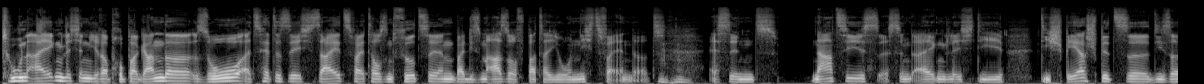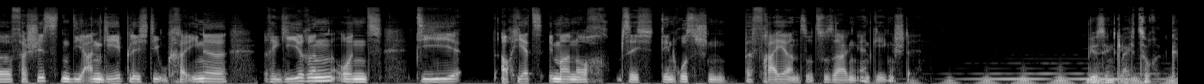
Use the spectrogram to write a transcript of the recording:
tun eigentlich in ihrer Propaganda so, als hätte sich seit 2014 bei diesem Azov-Bataillon nichts verändert. Mhm. Es sind Nazis, es sind eigentlich die, die Speerspitze dieser Faschisten, die angeblich die Ukraine regieren und die auch jetzt immer noch sich den russischen Befreiern sozusagen entgegenstellen. Wir sind gleich zurück.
